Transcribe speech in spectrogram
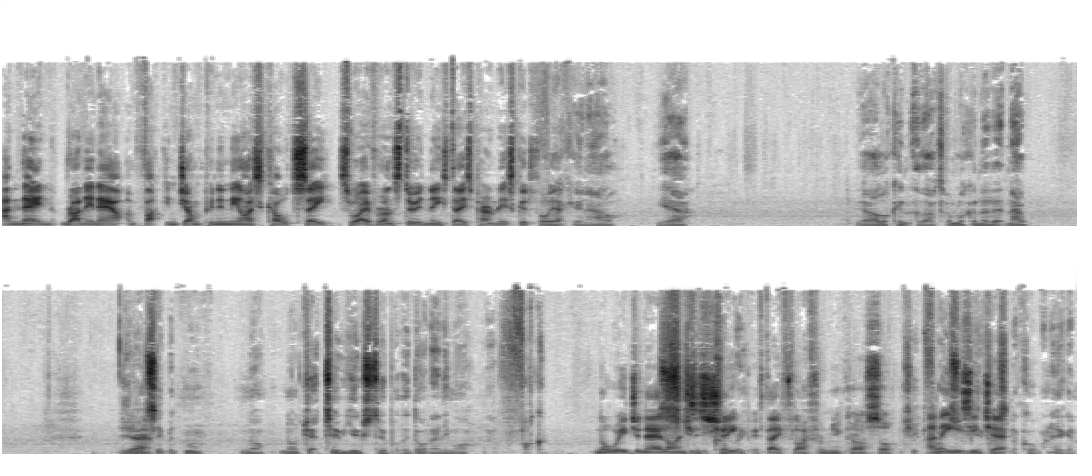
and then running out and fucking jumping in the ice cold sea. It's what everyone's doing these days. Apparently, it's good for you. Fucking hell. Yeah. Yeah, I'll look into that. I'm looking at it now. Yeah. But, hmm, no, no Jet 2 used to, but they don't anymore. Fuck. Norwegian Airlines is cheap country. if they fly from Newcastle, Cheap and EasyJet. Copenhagen.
